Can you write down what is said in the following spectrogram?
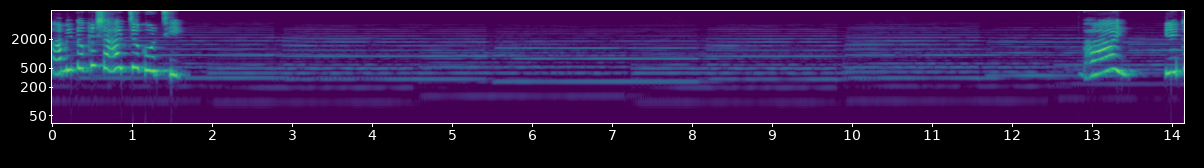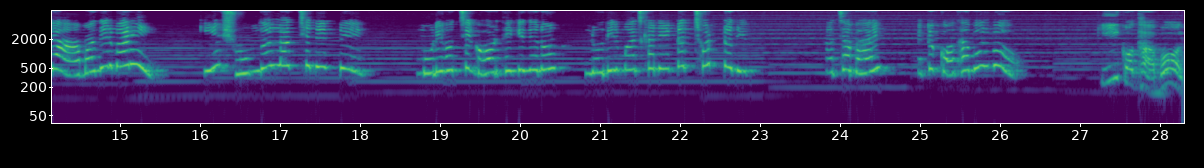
আমি তোকে সাহায্য করছি। ভাই এটা আমাদের বাড়ি? কি সুন্দর লাগছে দেখতে। মনে হচ্ছে ঘর থেকে যেন নদীর মাঝখানে একটা ছোট্ট দ্বীপ। আচ্ছা ভাই একটা কথা বলব? কি কথা বল।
